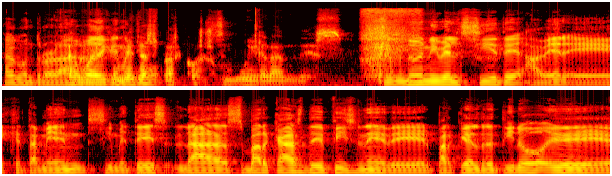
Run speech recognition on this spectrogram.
A controlar agua de que metas barcos muy grandes. Siendo nivel 7, a ver, eh, es que también si metes las barcas de cisne del Parque del Retiro, eh,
